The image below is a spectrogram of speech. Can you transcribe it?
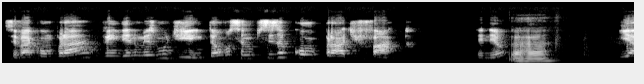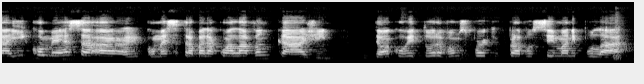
Você vai comprar, vender no mesmo dia. Então você não precisa comprar de fato. Entendeu? Uhum. E aí começa a, começa a trabalhar com alavancagem. Então a corretora, vamos supor que para você manipular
